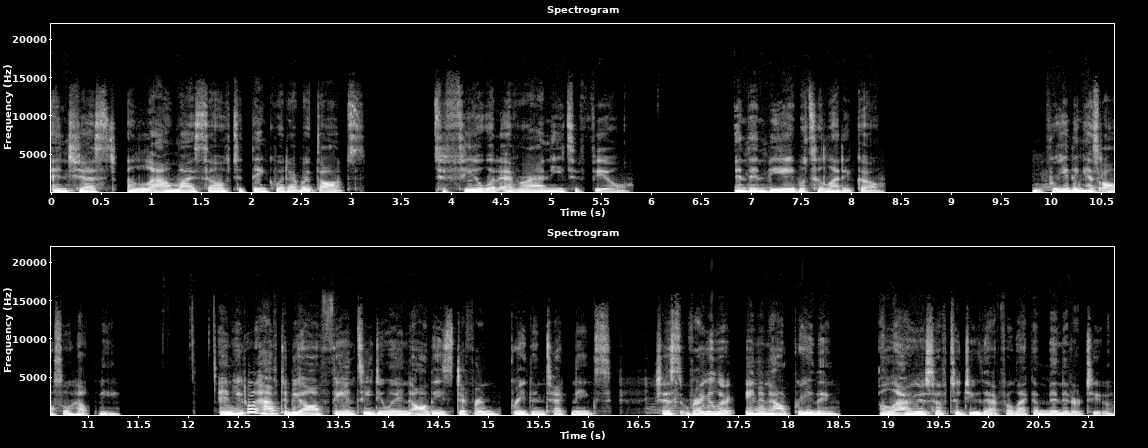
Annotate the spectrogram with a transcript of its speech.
and just allow myself to think whatever thoughts, to feel whatever I need to feel, and then be able to let it go. Breathing has also helped me. And you don't have to be all fancy doing all these different breathing techniques. Just regular in and out breathing. Allow yourself to do that for like a minute or two.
